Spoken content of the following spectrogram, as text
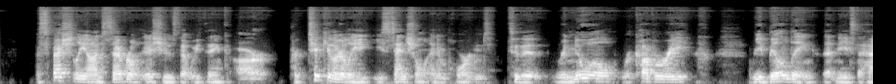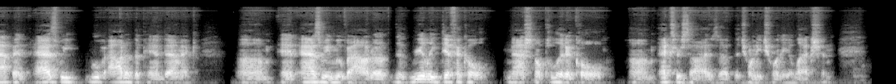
especially on several issues that we think are particularly essential and important to the renewal, recovery, rebuilding that needs to happen as we move out of the pandemic. Um, and as we move out of the really difficult national political um, exercise of the 2020 election.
